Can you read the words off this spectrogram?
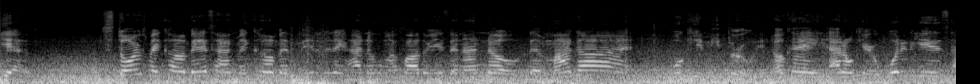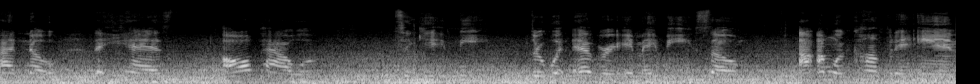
yeah, storms may come, bad times may come, but at the end of the day, I know who my Father is, and I know that my God will get me through it. Okay, I don't care what it is. I know that He has all power to get me through whatever it may be. So I, am more confident in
